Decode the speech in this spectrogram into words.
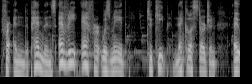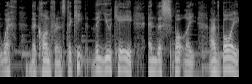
for independence. Every effort was made to keep Nicola Sturgeon out with the conference, to keep the UK in the spotlight, and boy,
